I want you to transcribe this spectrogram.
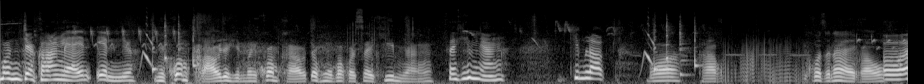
เบิ่งเจ้าของแหละเอ็นๆอยู่มีความขาวจะเห็นมันความขาวเจะหูบอกไปใส่ครีมหยังใส่คิมหยังคิมหลอกบ่ทาโฆษณาให้เขาเออ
